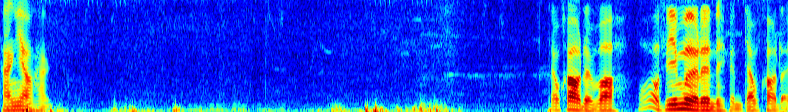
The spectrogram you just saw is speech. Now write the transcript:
ทางเหี่ยวครับจับเข้าได้บ่โอ้ฝีมือเลยนี่กันจับเข้าได้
